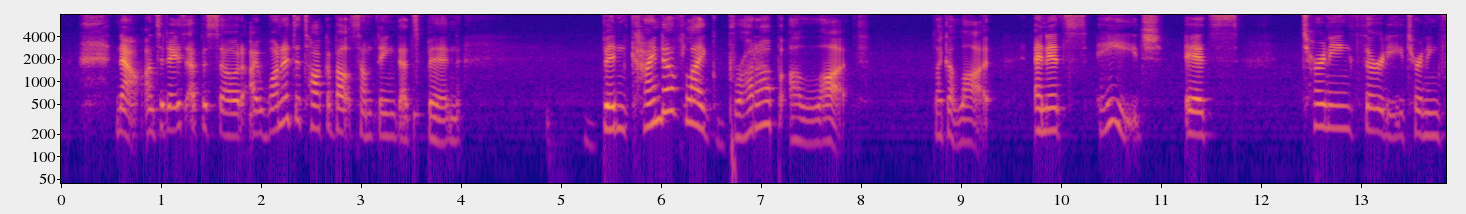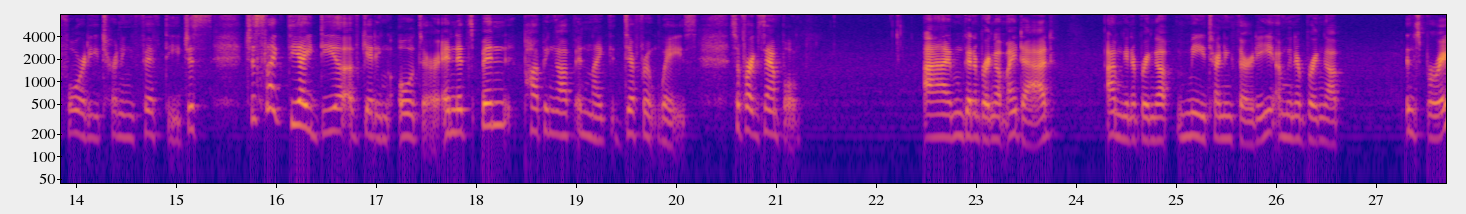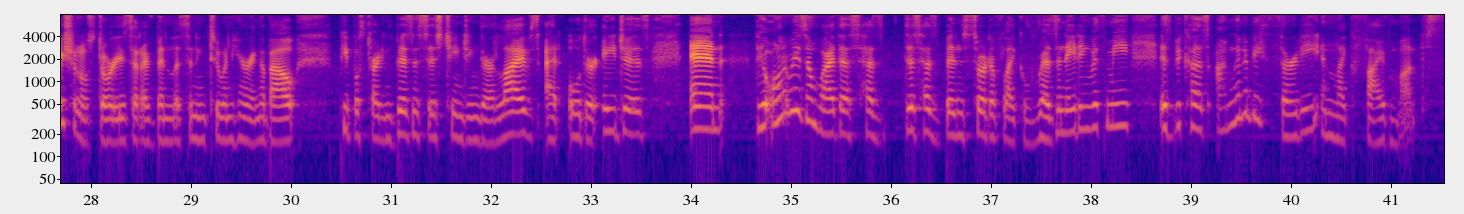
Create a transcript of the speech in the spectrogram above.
now, on today's episode, I wanted to talk about something that's been been kind of like brought up a lot. Like a lot. And it's age. It's turning 30 turning 40 turning 50 just just like the idea of getting older and it's been popping up in like different ways so for example I'm going to bring up my dad. I'm going to bring up me turning 30. I'm going to bring up inspirational stories that I've been listening to and hearing about people starting businesses, changing their lives at older ages. And the only reason why this has this has been sort of like resonating with me is because I'm going to be 30 in like 5 months.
